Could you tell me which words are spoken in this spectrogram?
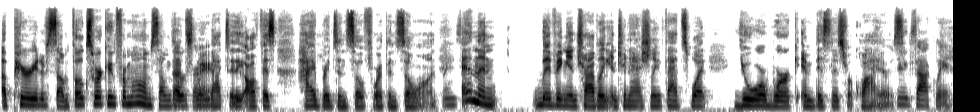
a period of some folks working from home, some That's folks right. going back to the office, hybrids and so forth and so on. Exactly. And then living and traveling internationally if that's what your work and business requires. Exactly.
